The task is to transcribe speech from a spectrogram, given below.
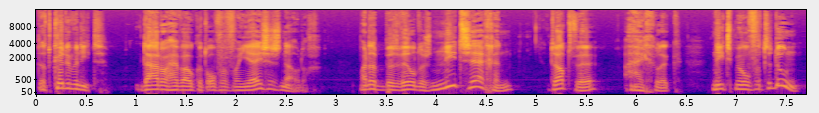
Dat kunnen we niet. Daardoor hebben we ook het offer van Jezus nodig. Maar dat wil dus niet zeggen dat we eigenlijk niets meer hoeven te doen.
